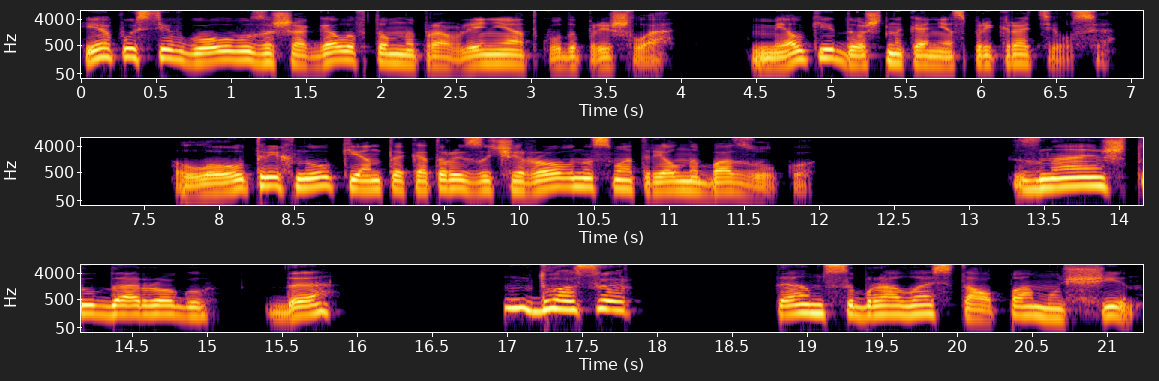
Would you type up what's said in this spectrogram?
и, опустив голову, зашагала в том направлении, откуда пришла. Мелкий дождь наконец прекратился. Лоу тряхнул Кента, который зачарованно смотрел на базуку. «Знаешь ту дорогу, да?» «Да, сэр». «Там собралась толпа мужчин,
